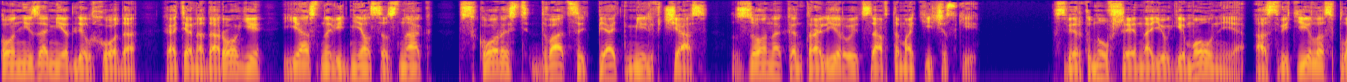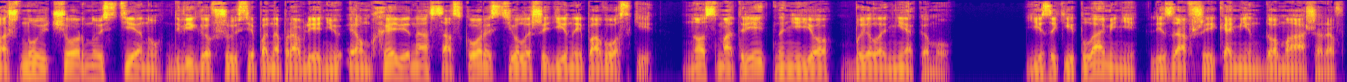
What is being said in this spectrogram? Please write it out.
Он не замедлил хода, хотя на дороге ясно виднелся знак «Скорость 25 миль в час. Зона контролируется автоматически». Сверкнувшая на юге молния осветила сплошную черную стену, двигавшуюся по направлению Элмхевена со скоростью лошадиной повозки, но смотреть на нее было некому. Языки пламени, лизавшие камин дома Ашеров,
